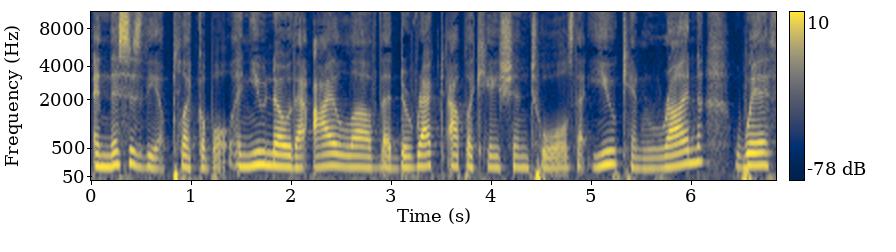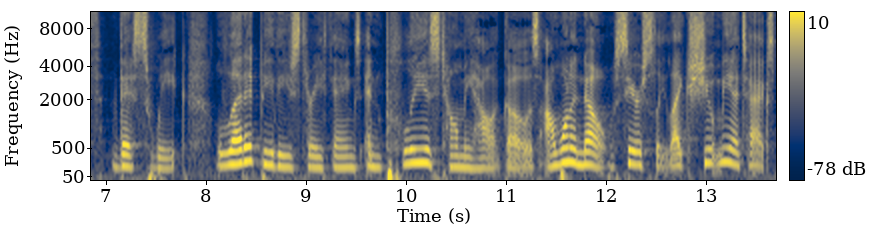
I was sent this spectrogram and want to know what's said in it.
And this is the applicable. And you know that I love the direct application tools that you can run with this week. Let it be these three things. And please tell me how it goes. I want to know, seriously. Like, shoot me a text.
